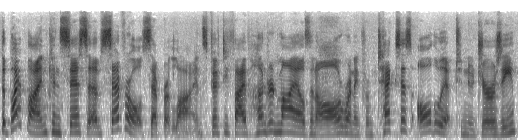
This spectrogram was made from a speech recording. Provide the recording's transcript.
The pipeline consists of several separate lines, 5,500 miles in all, running from Texas all the way up to New Jersey.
